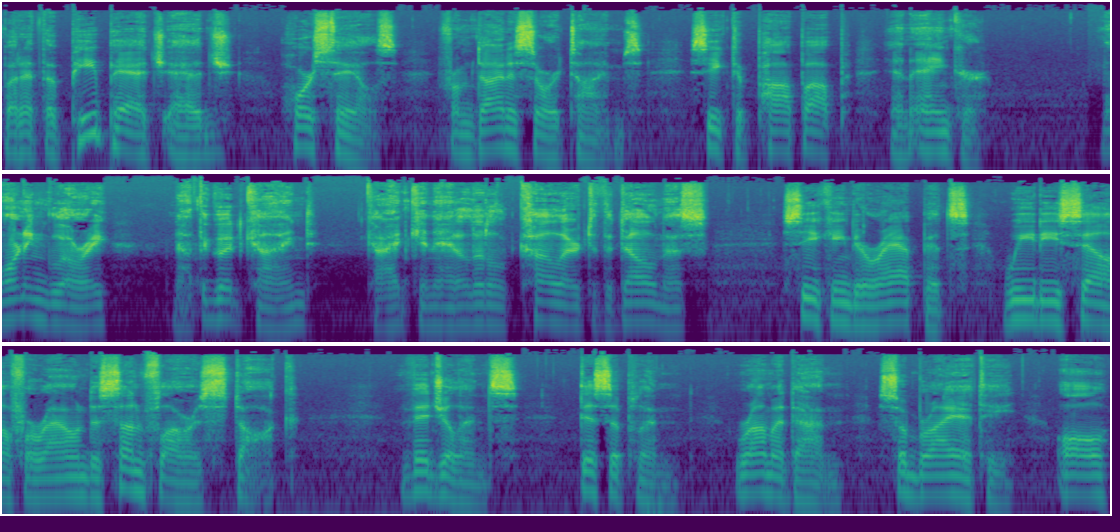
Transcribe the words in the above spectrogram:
But at the pea patch edge, horsetails from dinosaur times seek to pop up and anchor. Morning glory, not the good kind. Kind can add a little color to the dullness, seeking to wrap its weedy self around a sunflower's stalk. Vigilance, discipline, Ramadan, sobriety, all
